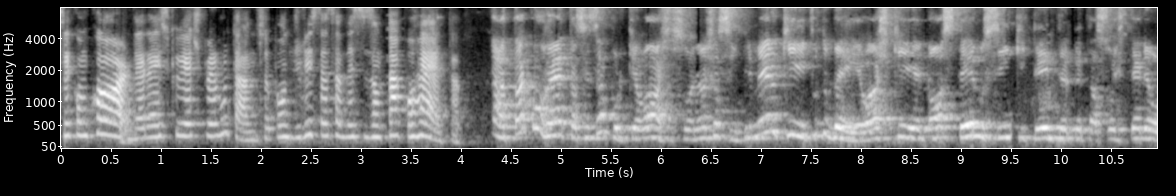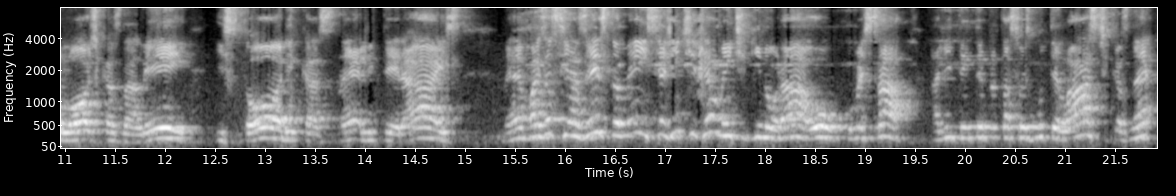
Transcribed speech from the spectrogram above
Você concorda? Era isso que eu ia te perguntar. No seu ponto de vista, essa decisão está correta? Ah, tá correta. Você sabe por que eu acho, Sônia? Eu acho assim, primeiro que, tudo bem, eu acho que nós temos sim que ter interpretações teleológicas da lei, históricas, né, literais, né? Mas assim, às vezes também, se a gente realmente ignorar ou começar ali ter interpretações muito elásticas, né,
